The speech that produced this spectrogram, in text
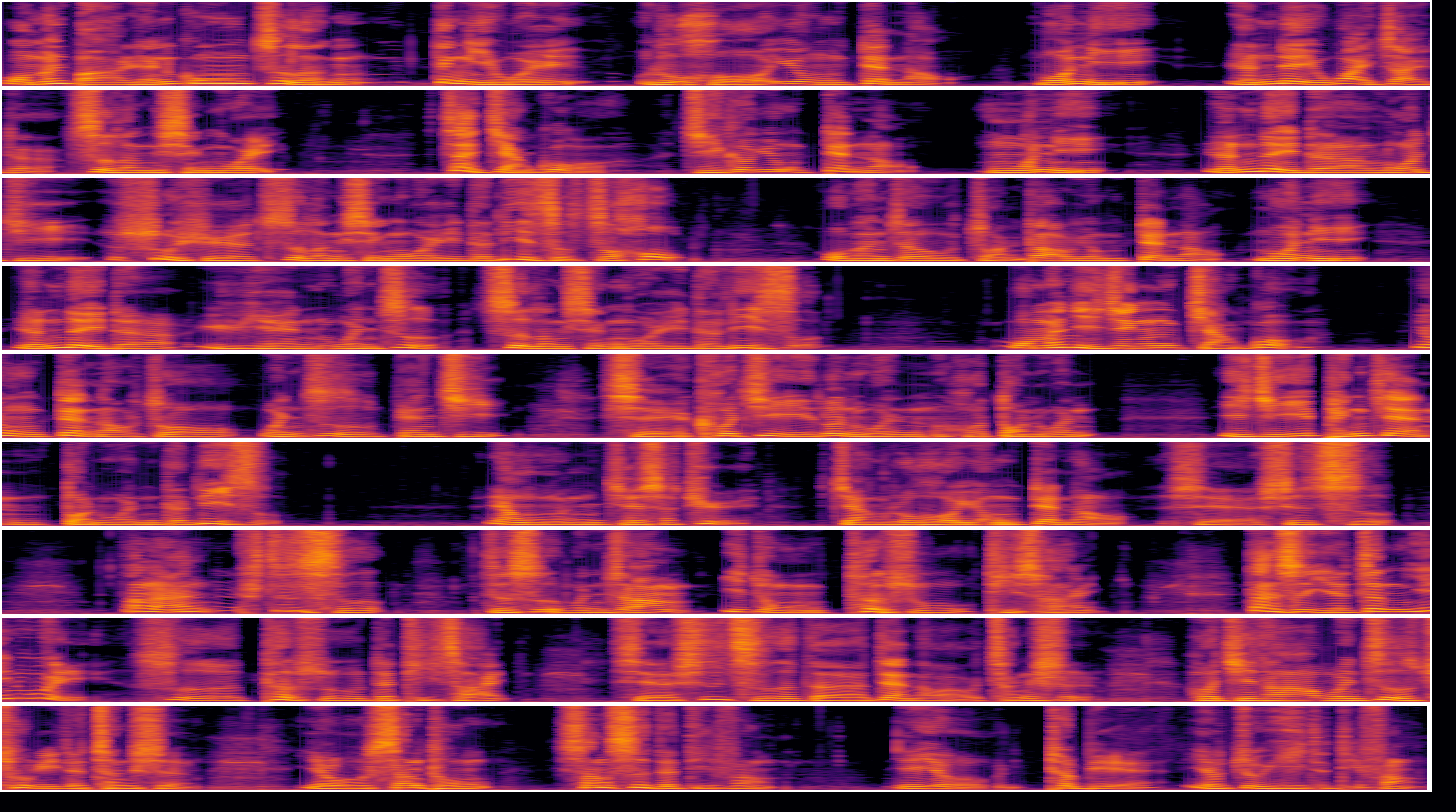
我们把人工智能定义为如何用电脑模拟人类外在的智能行为。再讲过几个用电脑模拟人类的逻辑、数学智能行为的例子之后，我们就转到用电脑模拟人类的语言文字智能行为的例子。我们已经讲过用电脑做文字编辑、写科技论文和短文，以及评鉴短文的例子。让我们接下去讲如何用电脑写诗词。当然，诗词只是文章一种特殊题材，但是也正因为是特殊的题材，写诗词的电脑程式和其他文字处理的程式有相同相似的地方，也有特别要注意的地方。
